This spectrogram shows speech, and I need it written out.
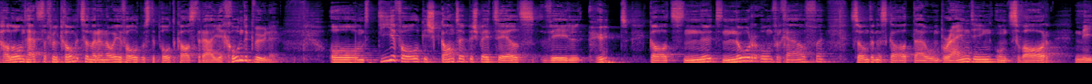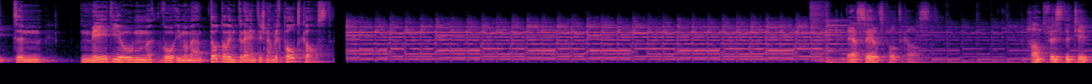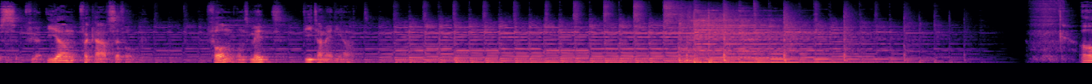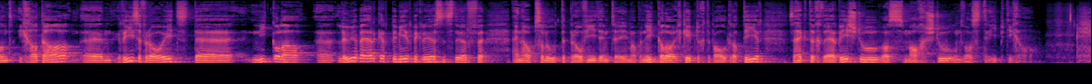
Ja, hallo und herzlich willkommen zu einer neuen Folge aus der Podcast-Reihe Kunden gewinnen. Und diese Folge ist ganz etwas Spezielles, weil heute geht es nicht nur um Verkaufen, sondern es geht auch um Branding und zwar mit dem Medium, wo im Moment total im Trend ist, nämlich Podcast. Der Sales Podcast. Handfeste Tipps für Ihren Verkaufserfolg. Von und mit Dieter Menihardt. Und ich habe da äh, riesen Freude, den Nicola äh, bei mir begrüßen zu dürfen. Ein absoluter Profi in dem Thema. Aber Nicola, ich gebe dich den Ball gerade dir. Sag doch, wer bist du, was machst du und was treibt dich an?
